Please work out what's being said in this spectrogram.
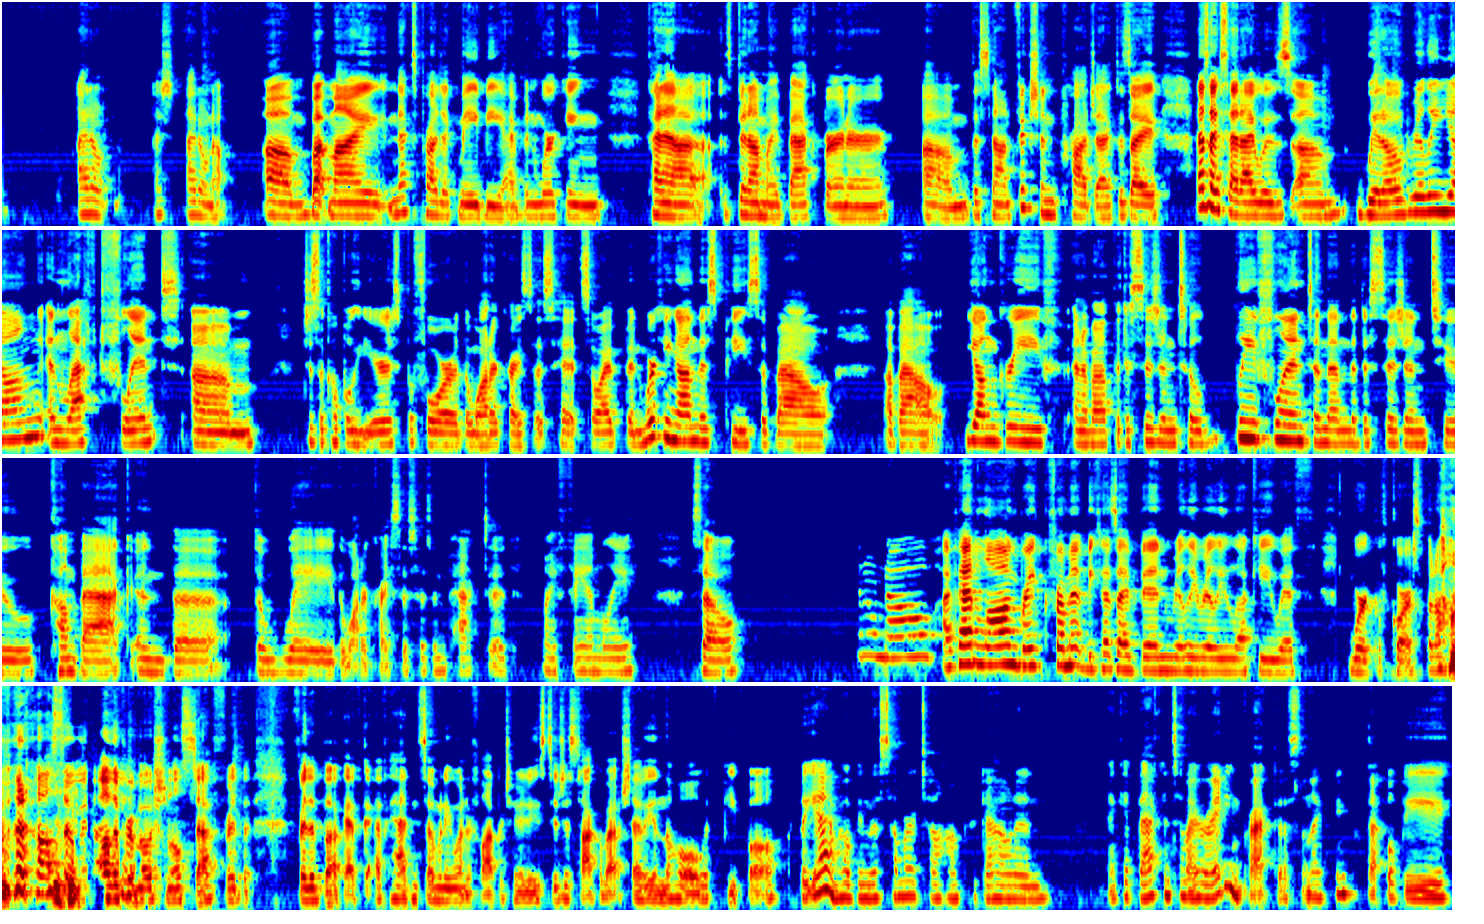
I don't, I, I don't know. Um, but my next project may be I've been working kind of it's been on my back burner um, this nonfiction project as I as I said I was um, widowed really young and left Flint um, just a couple years before the water crisis hit. So I've been working on this piece about about young grief and about the decision to leave Flint and then the decision to come back and the the way the water crisis has impacted my family. So I don't know. I've had a long break from it because I've been really, really lucky with work, of course, but all, but also mm-hmm. with all the promotional stuff for the for the book. I've I've had so many wonderful opportunities to just talk about Chevy and the Hole with people. But yeah, I'm hoping this summer to hunker down and and get back into my writing practice, and I think that will be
